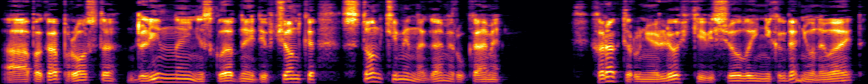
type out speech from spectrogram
а пока просто длинная, нескладная девчонка с тонкими ногами-руками. Характер у нее легкий, веселый, никогда не унывает.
